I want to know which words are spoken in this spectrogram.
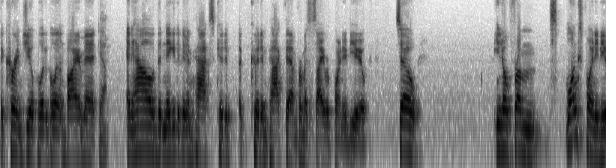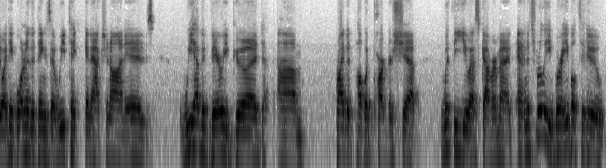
the current geopolitical environment yeah and how the negative impacts could could impact them from a cyber point of view. So, you know, from Splunk's point of view, I think one of the things that we've taken action on is we have a very good um, private-public partnership with the U.S. government, and it's really we're able to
